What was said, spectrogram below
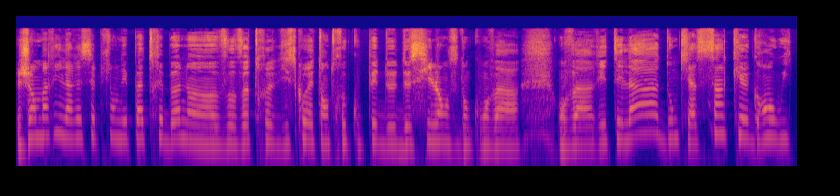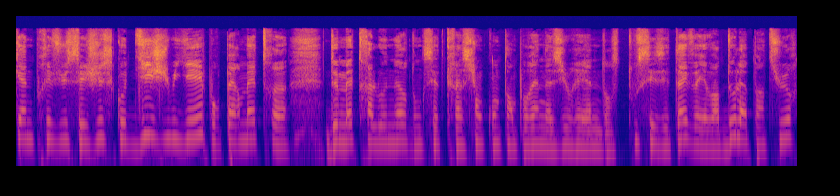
Jean-Marie, la réception n'est pas très bonne. vo- votre discours est entrecoupé de, de silence, donc on va on va arrêter là. Donc il y a cinq grands week-ends prévus. C'est jusqu'au 10 juillet pour permettre euh, de mettre à l'honneur donc cette création contemporaine azuréenne dans tous ses états. Il va y avoir de la peinture,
